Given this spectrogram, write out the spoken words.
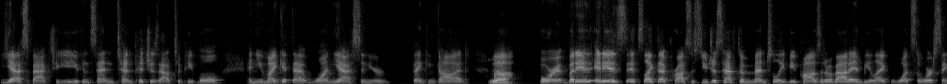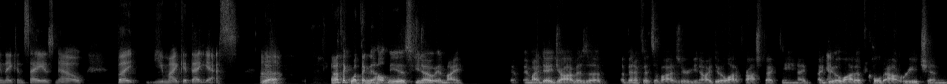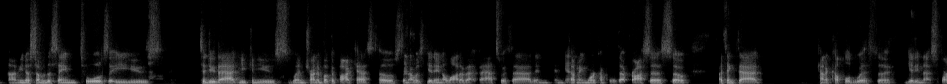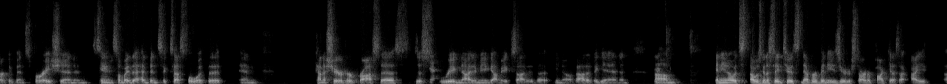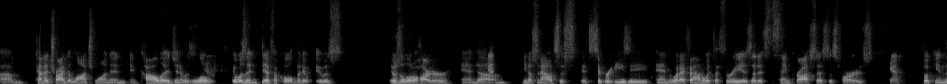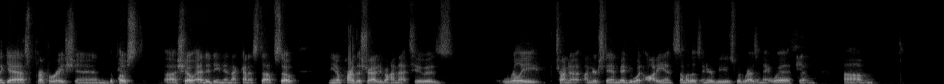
yes back to you. You can send 10 pitches out to people and you might get that one yes and you're thanking God yeah. uh, for it. But it, it is, it's like that process. You just have to mentally be positive about it and be like, what's the worst thing they can say is no, but you might get that yes. Yeah. Uh, and I think one thing that helped me is, you know, in my, in my day job as a a benefits advisor, you know, I do a lot of prospecting. I, I yeah. do a lot of cold outreach and, um, you know, some of the same tools that you use to do that, you can use when trying to book a podcast host. And I was getting a lot of at bats with that and, and yeah. becoming more comfortable with that process. So I think that kind of coupled with uh, getting that spark of inspiration and seeing somebody that had been successful with it and kind of shared her process just yeah. reignited me and got me excited to, you know, about it again. And, um, and you know, it's, I was going to say too, it's never been easier to start a podcast. I, I um, kind of tried to launch one in, in college and it was a little, it wasn't difficult, but it, it was, it was a little harder. And, um, you know, so now it's just, it's super easy. And what I found with the three is that it's the same process as far as yeah. booking the guest preparation, the post uh, show editing and that kind of stuff. So, you know, part of the strategy behind that too is really trying to understand maybe what audience some of those interviews would resonate with and um,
